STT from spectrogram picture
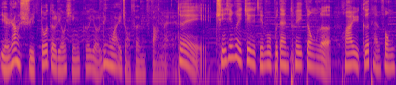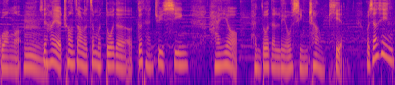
也让许多的流行歌有另外一种芬芳。哎，对，群星会这个节目不但推动了华语歌坛风光哦，嗯，其实它也创造了这么多的歌坛巨星，还有很多的流行唱片。我相信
